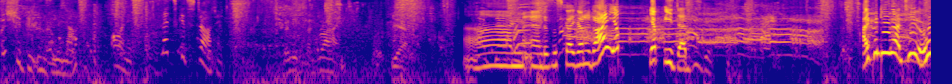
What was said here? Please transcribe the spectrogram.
This should be easy enough. On it. Let's get started. Right. Yeah. Um, and is this guy gonna die? Yep. Yep, he's dead. I can do that too.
